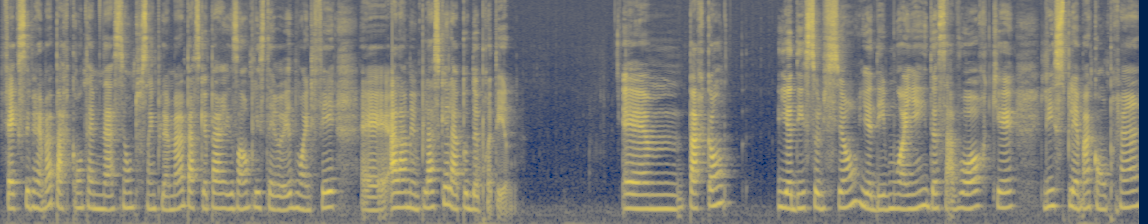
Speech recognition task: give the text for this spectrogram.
Fait que c'est vraiment par contamination tout simplement parce que par exemple les stéroïdes vont être faits euh, à la même place que la poudre de protéines. Euh, par contre, il y a des solutions, il y a des moyens de savoir que les suppléments qu'on prend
